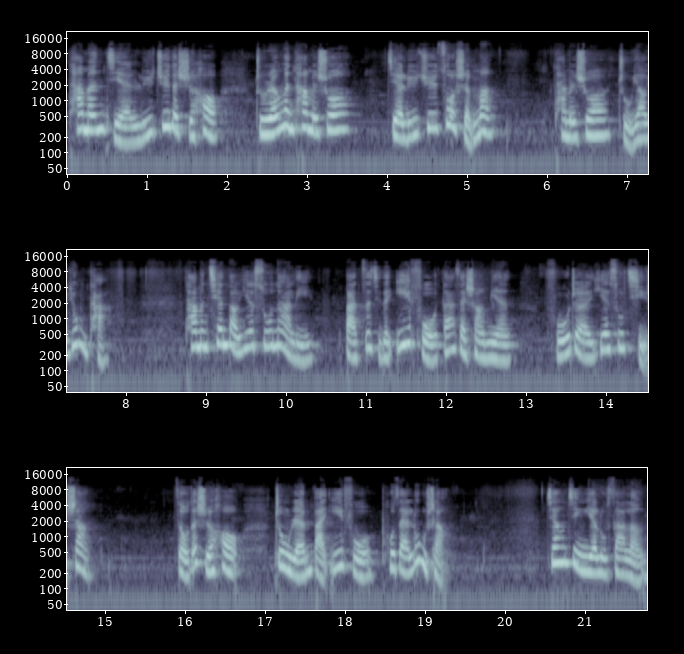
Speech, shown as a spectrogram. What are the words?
他们解驴驹的时候，主人问他们说：“解驴驹做什么？”他们说：“主要用它。”他们牵到耶稣那里，把自己的衣服搭在上面，扶着耶稣骑上。走的时候，众人把衣服铺在路上。将近耶路撒冷，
